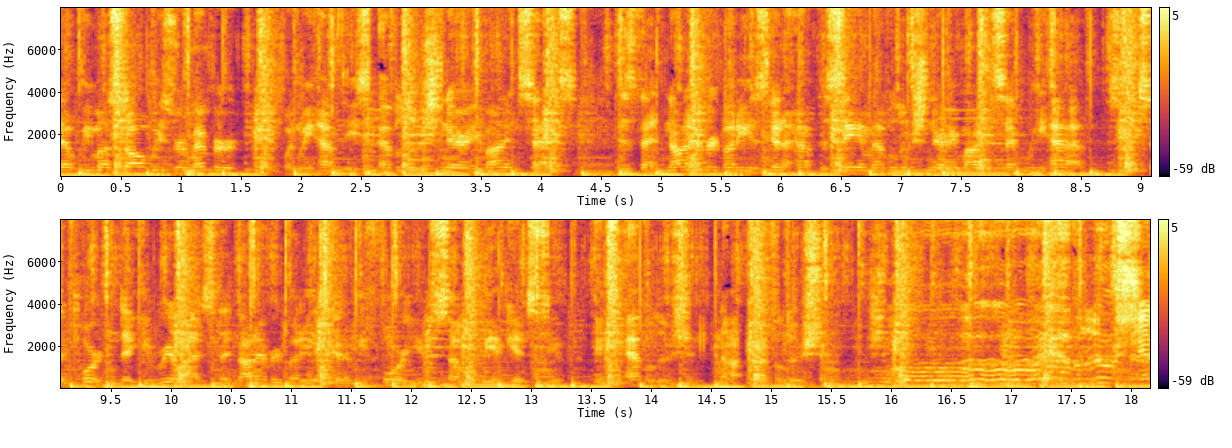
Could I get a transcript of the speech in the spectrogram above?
that we must always remember when we have these evolutionary mindsets is that not everybody is going to have the same evolutionary mindset we have. So it's important that you realize that not everybody is going to be for you, some will be against you. It's evolution, not revolution. Oh, evolution.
